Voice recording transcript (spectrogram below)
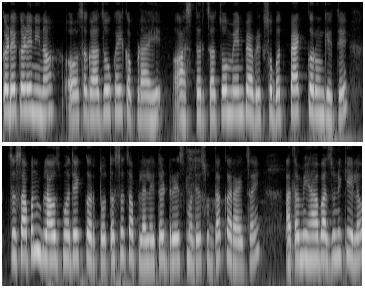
कडेकडेनी ना सगळा जो काही कपडा आहे आस्तरचा जो मेन फॅब्रिकसोबत पॅक करून घेते. जसं आपण ब्लाऊजमध्ये करतो तसंच आपल्याला इथं ड्रेसमध्ये सुद्धा करायचं आहे. आता मी ह्या बाजूने केलं.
